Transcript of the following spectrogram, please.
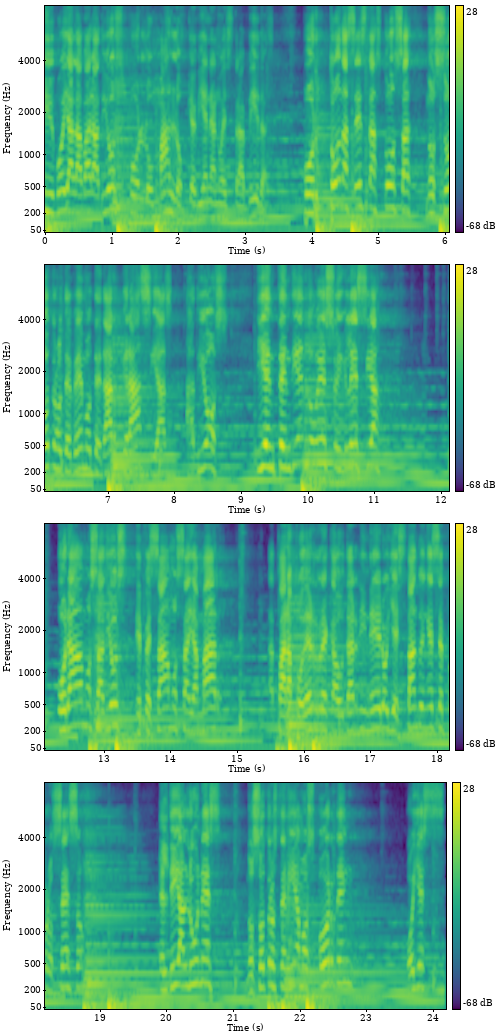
y voy a alabar a Dios por lo malo que viene a nuestras vidas. Por todas estas cosas nosotros debemos de dar gracias a Dios. Y entendiendo eso, iglesia, oramos a Dios, empezamos a llamar para poder recaudar dinero y estando en ese proceso, el día lunes nosotros teníamos orden, hoy es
